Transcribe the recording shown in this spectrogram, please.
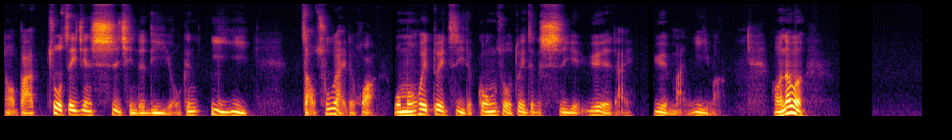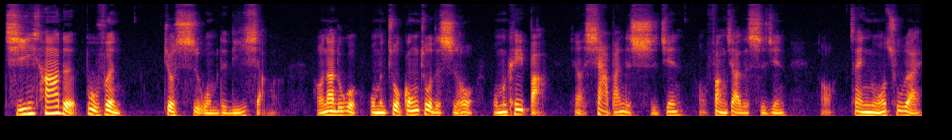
哦，把做这件事情的理由跟意义找出来的话，我们会对自己的工作，对这个事业越来越满意嘛？哦，那么其他的部分就是我们的理想嘛。哦，那如果我们做工作的时候，我们可以把像下班的时间、哦放假的时间，哦再挪出来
